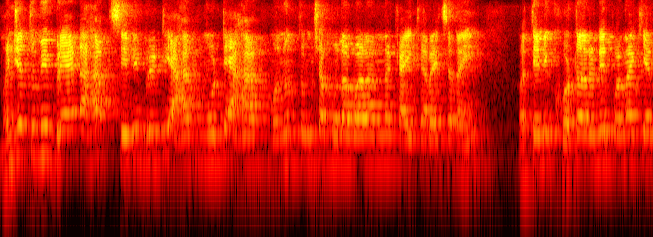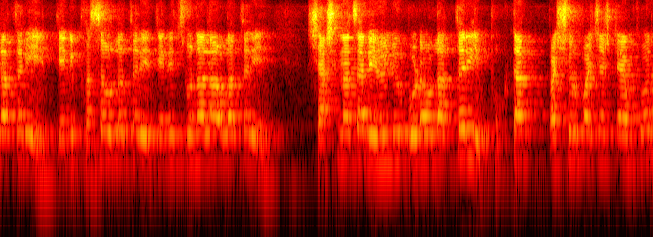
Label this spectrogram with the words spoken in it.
म्हणजे तुम्ही ब्रँड आहात सेलिब्रिटी आहात मोठे आहात म्हणून तुमच्या मुलाबाळांना काही करायचं नाही. मग त्यांनी खोटारडेपणा केला तरी त्यांनी फसवलं तरी त्यांनी चुना लावला तरी शासनाचा रेव्हेन्यू बुडवला तरी फुकटात पाचशे रुपयाच्या स्टॅम्पवर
